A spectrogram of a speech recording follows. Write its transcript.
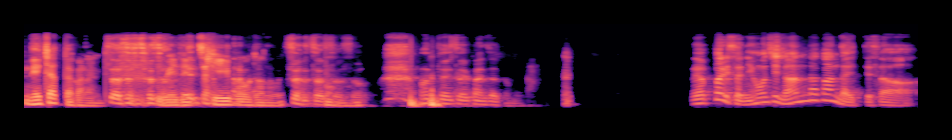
寝ちゃったかなそうそうそうそう。上でキーボードの。そうそうそうそう。本当に。そういう感じだと思う。やっぱりさ、日本人なんだかんだ言ってさ、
